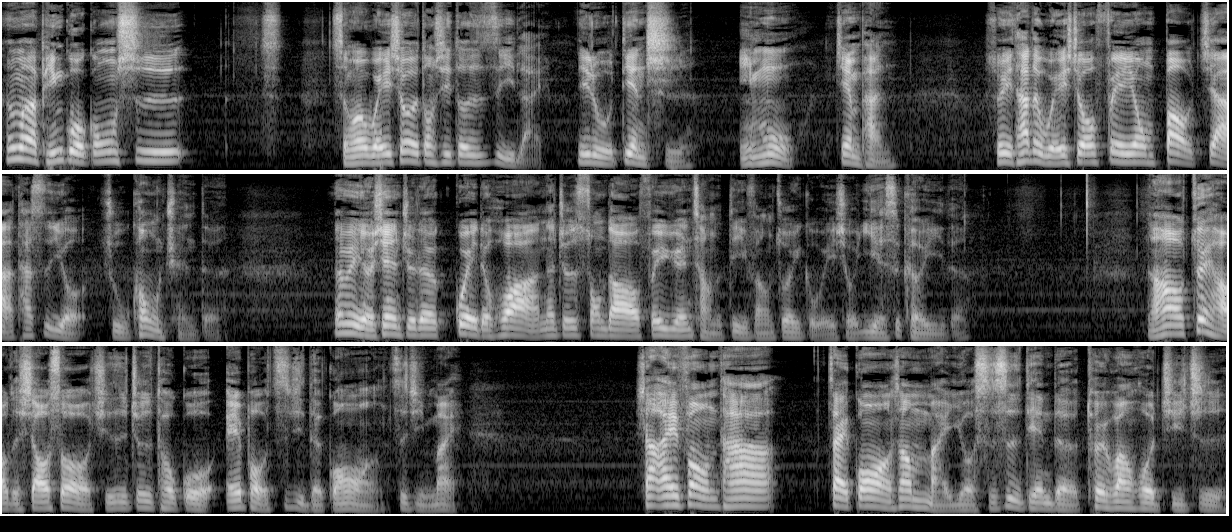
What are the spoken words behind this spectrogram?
那么，苹果公司什么维修的东西都是自己来，例如电池、荧幕、键盘，所以它的维修费用报价它是有主控权的。那么有些人觉得贵的话，那就是送到非原厂的地方做一个维修也是可以的。然后最好的销售其实就是透过 Apple 自己的官网自己卖。像 iPhone，它在官网上买有十四天的退换货机制。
